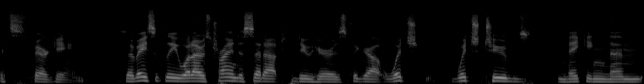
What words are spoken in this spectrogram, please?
it's fair game. So basically, what I was trying to set out to do here is figure out which which tubes making them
